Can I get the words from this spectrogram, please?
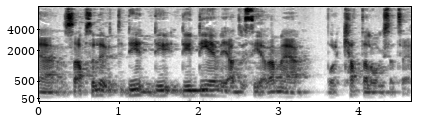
Eh, så absolut, det, det, det är det vi adresserar med vår katalog så att säga.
